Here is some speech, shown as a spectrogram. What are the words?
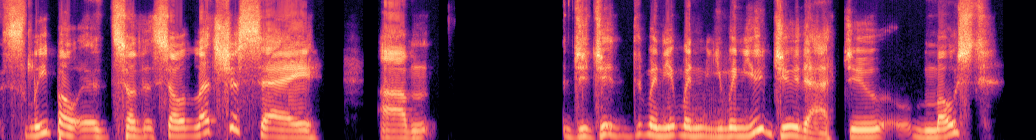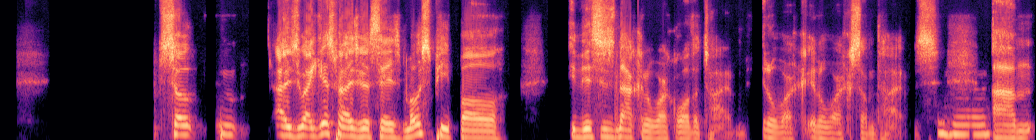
sleep. So, the, so let's just say, um, do, do, when you when you when you do that, do most so I, was, I guess what I was going to say is most people, this is not going to work all the time. It'll work. It'll work sometimes. Mm-hmm. Um,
